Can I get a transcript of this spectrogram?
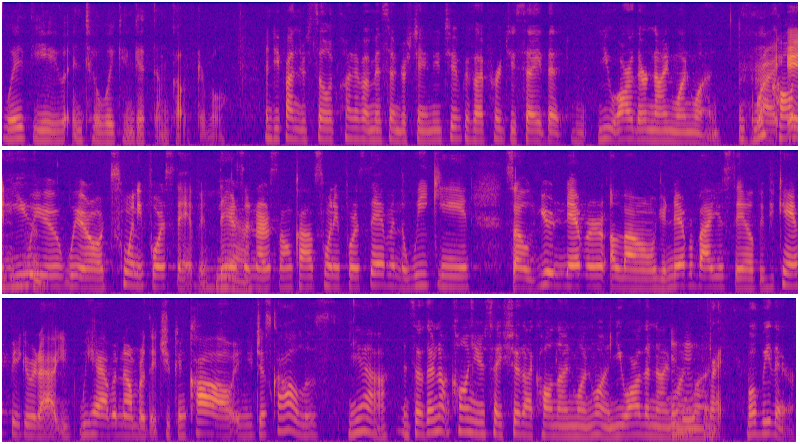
with you until we can get them comfortable. And do you find there's still kind of a misunderstanding too? Because I've heard you say that you are their 911. Mm-hmm. Right, Call and you. we're we're on twenty four seven. There's Yeah. a nurse on call twenty four seven the weekend, so you're never alone. You're never by yourself. If you can't figure it out, you, we have a number that you can call, and you just call us. Yeah, and so they're not calling you to say, should I call 911? You are the mm-hmm. 911. Right. We'll be there.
